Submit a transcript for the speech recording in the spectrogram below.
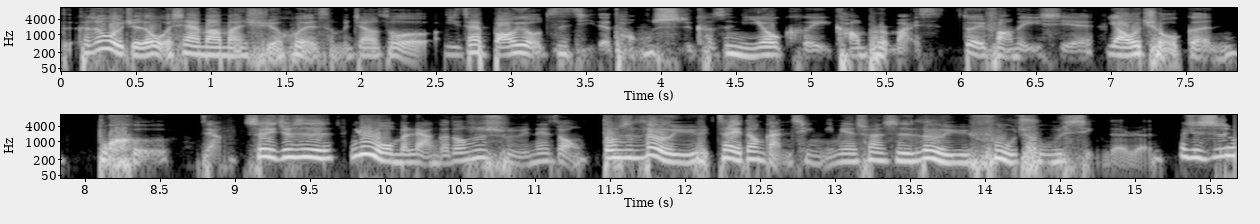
的，可是我觉得我现在慢慢学会了什么叫做你在保有自己的同时，可是你又可以 compromise 对方的一些要求跟。不合。这样，所以就是因为我们两个都是属于那种都是乐于在一段感情里面算是乐于付出型的人，而且是会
